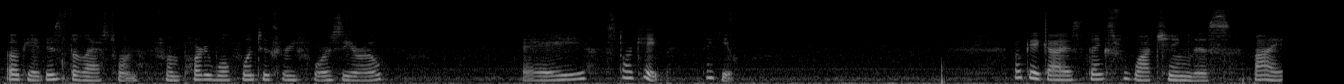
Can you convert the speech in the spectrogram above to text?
Okay, this is the last one from Party Wolf one two three four zero. A star cape. Thank you. Okay guys, thanks for watching this. Bye.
